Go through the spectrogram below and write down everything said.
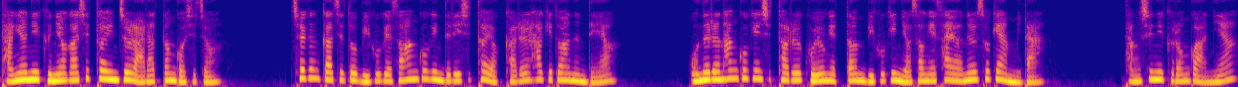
당연히 그녀가 시터인 줄 알았던 것이죠. 최근까지도 미국에서 한국인들이 시터 역할을 하기도 하는데요. 오늘은 한국인 시터를 고용했던 미국인 여성의 사연을 소개합니다. 당신이 그런 거 아니야?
